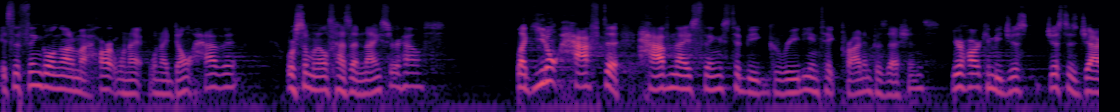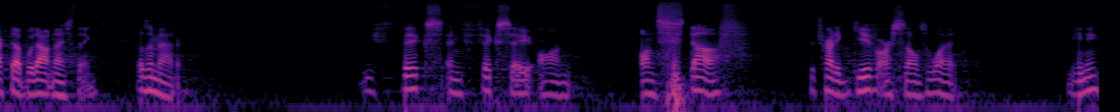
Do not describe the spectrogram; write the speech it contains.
it's the thing going on in my heart when I, when I don't have it or someone else has a nicer house. Like, you don't have to have nice things to be greedy and take pride in possessions. Your heart can be just, just as jacked up without nice things. Doesn't matter. We fix and fixate on, on stuff to try to give ourselves what? Meaning?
